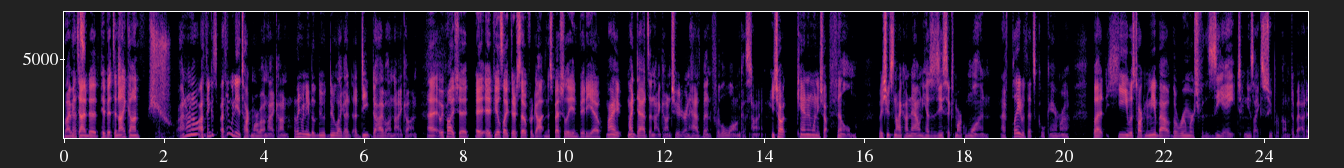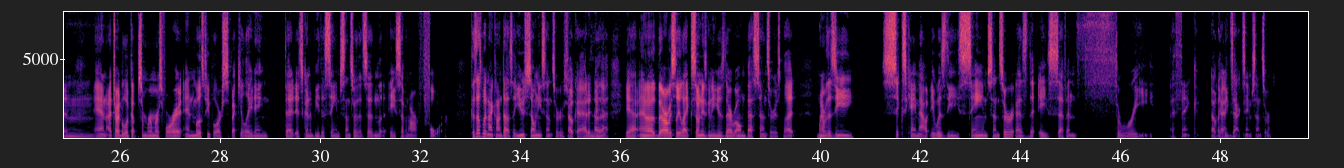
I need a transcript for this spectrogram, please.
Might be That's- time to pivot to Nikon. I don't know. I think it's. I think we need to talk more about Nikon. I think we need to do do like a, a deep dive on Nikon. Uh, we probably should. It, it feels like they're so forgotten, especially in video. My my dad's a Nikon shooter and has been for the longest time. He shot Canon when he shot film, but he shoots Nikon now and he has a Z6 Mark One. I've played with it; it's a cool camera. But he was talking to me about the rumors for the Z8, and he's like super pumped about it. Mm. And I tried to look up some rumors for it, and most people are speculating that it's going to be the same sensor that's in the A7R4, because that's what Nikon does. They use Sony sensors. Okay, I didn't know Yeah. that. Yeah, and, uh, but obviously, like Sony's going to use their own best sensors. But whenever the Z6 came out, it was the same sensor as the A7 III, I think, Okay. like the exact same sensor.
